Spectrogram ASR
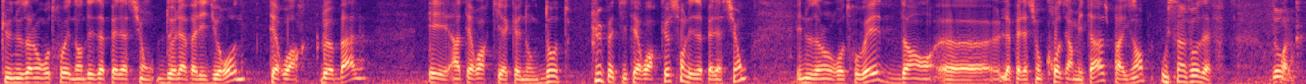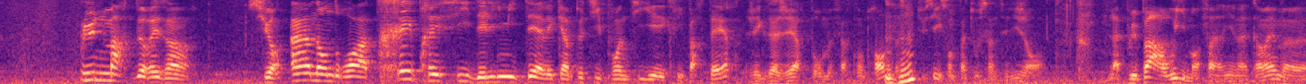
que nous allons retrouver dans des appellations de la vallée du Rhône, terroir global, et un terroir qui accueille donc d'autres plus petits terroirs que sont les appellations. Et nous allons le retrouver dans euh, l'appellation Croz-Hermitage, par exemple, ou Saint-Joseph. Donc, une marque de raisin sur un endroit très précis, délimité avec un petit pointillé écrit par terre. J'exagère pour me faire comprendre, parce Mhm. que tu sais, ils sont pas tous intelligents. La plupart, oui, mais enfin, il y en a quand même. euh,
